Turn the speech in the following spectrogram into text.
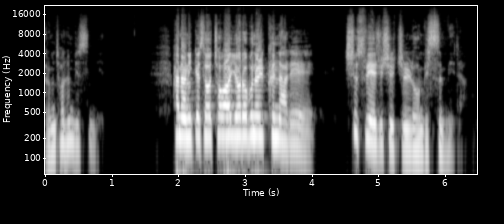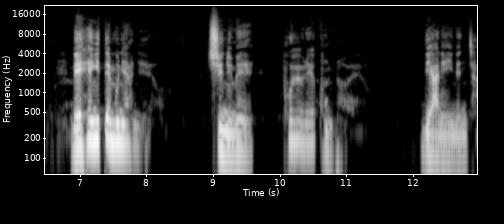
여러분, 저는 믿습니다. 하나님께서 저와 여러분을 그날에 추수해 주실 줄로 믿습니다. 내 행위 때문이 아니에요. 주님의 보혈의 공로예요. 내 안에 있는 자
